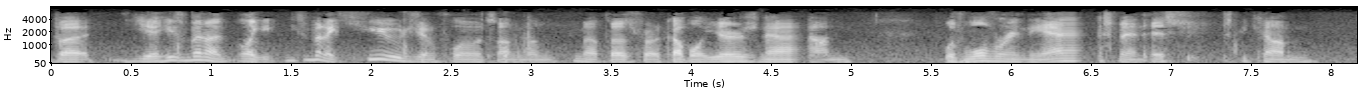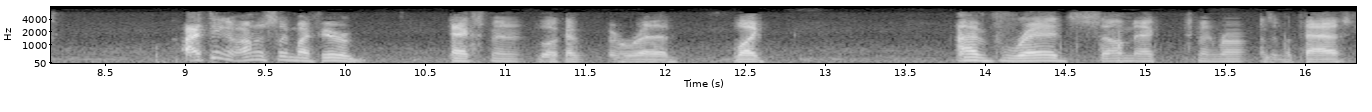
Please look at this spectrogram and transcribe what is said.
but yeah, he's been a like he's been a huge influence on the mythos for a couple of years now. And with Wolverine the X Men, it's just become, I think, honestly, my favorite X Men book I've ever read. Like, I've read some X Men runs in the past,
